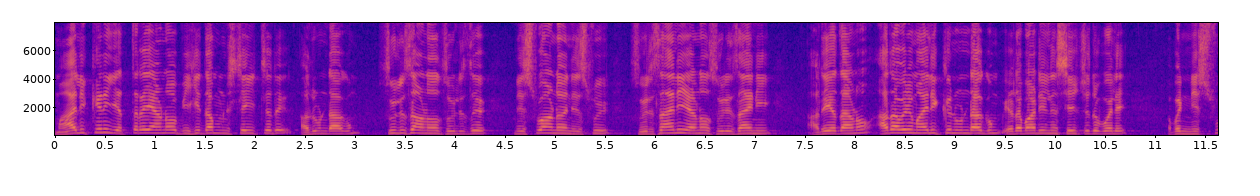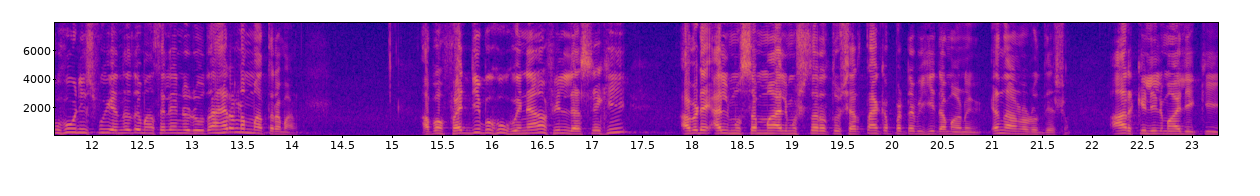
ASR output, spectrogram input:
മാലിക്കിന് എത്രയാണോ വിഹിതം നിശ്ചയിച്ചത് അതുണ്ടാകും. സുലുസാണോ സുലുസ് നിസ്ഫാണോ നിസ്ഫ് സുലിസാനിയാണോ സുലിസാനി അതേതാണോ അതവന് മാലിക്കിനുണ്ടാകും ഇടപാടിൽ നിശ്ചയിച്ചതുപോലെ. അപ്പം നിസ്ഫുഹു നിസ്ഫു എന്നത് മസലേനൊരു ഒരു ഉദാഹരണം മാത്രമാണ്. അപ്പോൾ ഫജ്ജിബുഹു ഹുനാ ഫിൽ അസഹി അവിടെ അൽ മുസമ്മ അൽ മുഷ്തറത്തു ഷർത്താക്കപ്പെട്ട വിഹിതമാണ് എന്നാണ് അവിടെ ഉദ്ദേശം. ആർക്കിലിൽ മാലിക്കി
